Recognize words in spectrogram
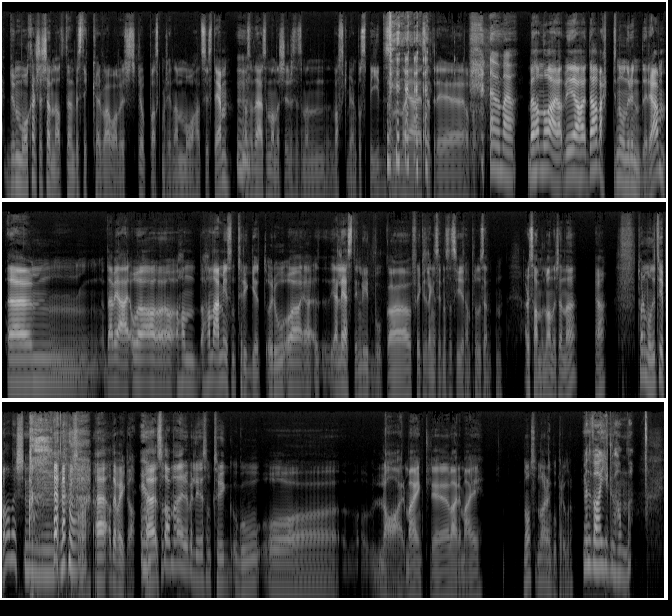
Du må kanskje skjønne at den bestikkkurva øverst i oppvaskmaskina må ha et system. Mm. Altså Det er som Anders sier, det ser ut som en vaskebjørn på speed som når jeg setter i oppvask. Det var meg. Men han, nå er, vi har, det har vært noen runder, ja. Um, der vi er. Og uh, han, han er mye sånn trygghet og ro. Og jeg, jeg leste inn lydboka for ikke så lenge siden, og så sier han produsenten Er du sammen med Anders ennå? Ja. Tålmodig type, han, Anders. Eh, og det var hyggelig, da. Ja. Eh, så han er veldig liksom, trygg og god, og, og lar meg egentlig være meg nå, så nå er det en god periode. Men hva gir du han, da?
